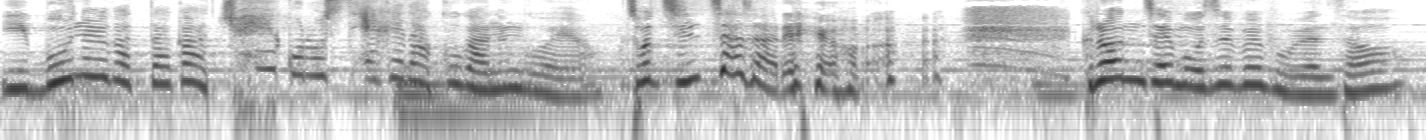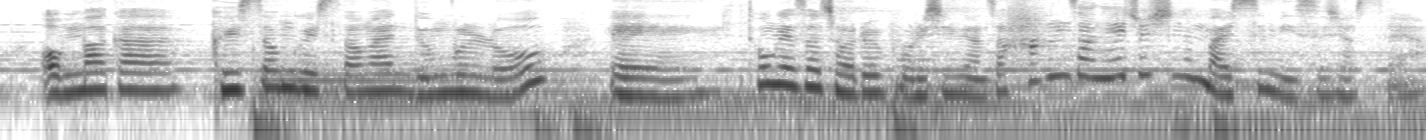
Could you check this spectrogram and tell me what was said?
이 문을 갖다가 최고로 세게 닫고 가는 거예요. 저 진짜 잘해요. 그런 제 모습을 보면서 엄마가 글썽글썽한 눈물로 예, 통해서 저를 보시면서 항상 해주시는 말씀이 있으셨어요.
